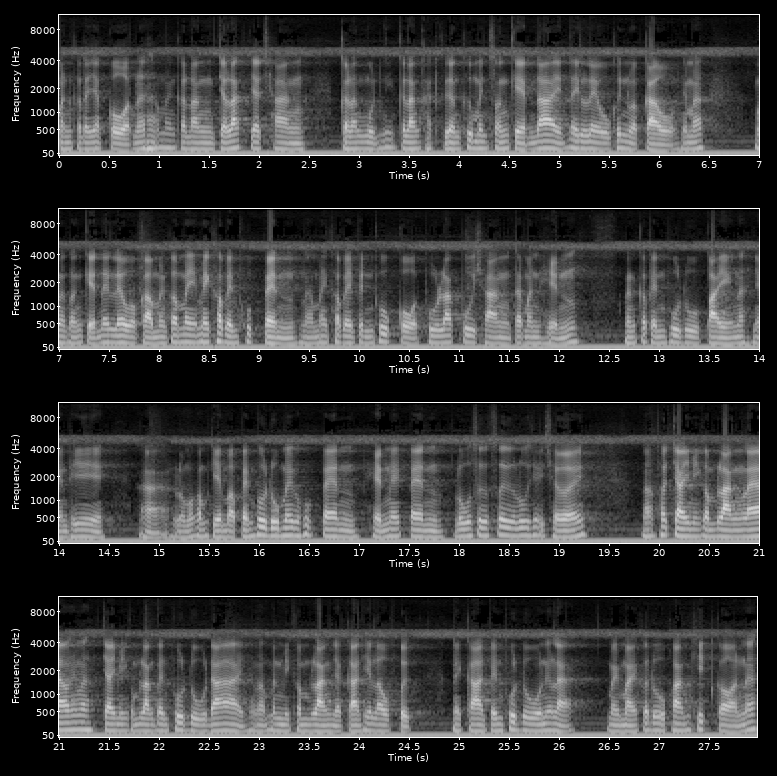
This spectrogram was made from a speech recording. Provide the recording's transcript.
มันกำลังจะโกรธนะมันกำลังจะรักจะชังกำลังหงุดหงิดกำลังขัดเคืองคือมันสังเกตได้ได้เร็วขึ้นกว่าเก่าใช่ไหมเมื่อสังเกตได้เร็วกว่าเก่ามันก็ไม่ไม่เข้าเป็นผู้เป็นนะไม่เข้าไปเป็นผู้โกรธผู้รักผู้ชัง แต่มันเห็นมันก็เป็นผู้ดูไปนะอย่างที่ หลวงพ่อคำเขียนบอกเป็นผู้ดูไม่ผู้เป็น เห็นไม่เป็น รู้ซื่อๆรู้เฉยๆนะเพราะใจมีกำลังแล้วใช่ไหมใจมีกำลังเป็นผู้ดูได้ใช่ไหมมันมีกำลังจากการที่เราฝึกในการเป็นผู้ดูนี่แหละ ใหม่ ๆ ก็ดูความคิดก่อนนะ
